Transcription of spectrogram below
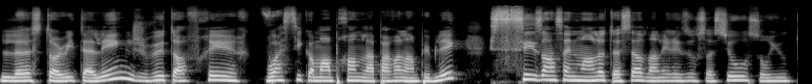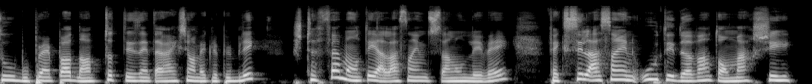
le storytelling, je veux t'offrir voici comment prendre la parole en public. Ces enseignements-là te servent dans les réseaux sociaux, sur YouTube ou peu importe, dans toutes tes interactions avec le public. Je te fais monter à la scène du salon de l'éveil. Fait que c'est la scène où tu es devant ton marché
